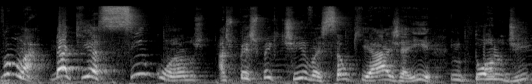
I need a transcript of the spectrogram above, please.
Vamos lá, daqui a cinco anos as perspectivas são que haja aí em torno de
